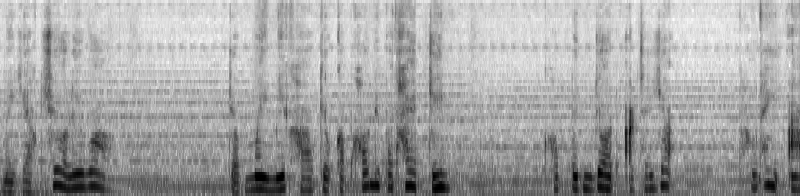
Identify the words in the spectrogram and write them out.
ไม่อยากเชื่อเลยว่า จะไม่มีข่าวเกี่ยวกับเขาในประเทศจีน เขาเป็นยอดอัจฉริยะ ทั้งที่อา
